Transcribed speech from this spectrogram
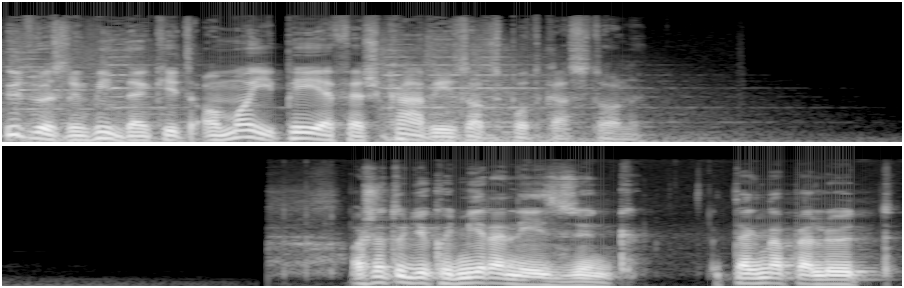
Üdvözlünk mindenkit a mai PFS Kávézac podcaston. Azt tudjuk, hogy mire nézzünk. Tegnap előtt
